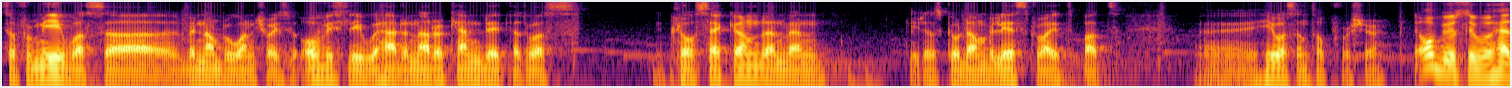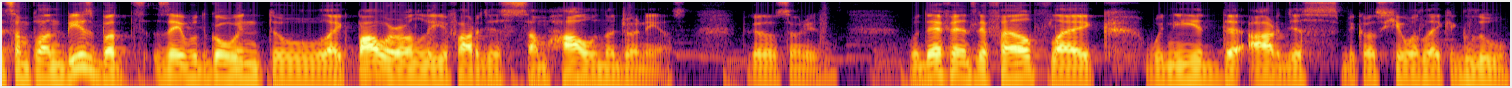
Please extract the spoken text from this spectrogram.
so for me, it was uh, the number one choice. Obviously, we had another candidate that was close second, and then you just go down the list, right? But uh, he was on top for sure. Obviously, we had some plan Bs, but they would go into like power only if Ardis somehow not joining us because of some reason. We definitely felt like we need the Ardis because he was like a glue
